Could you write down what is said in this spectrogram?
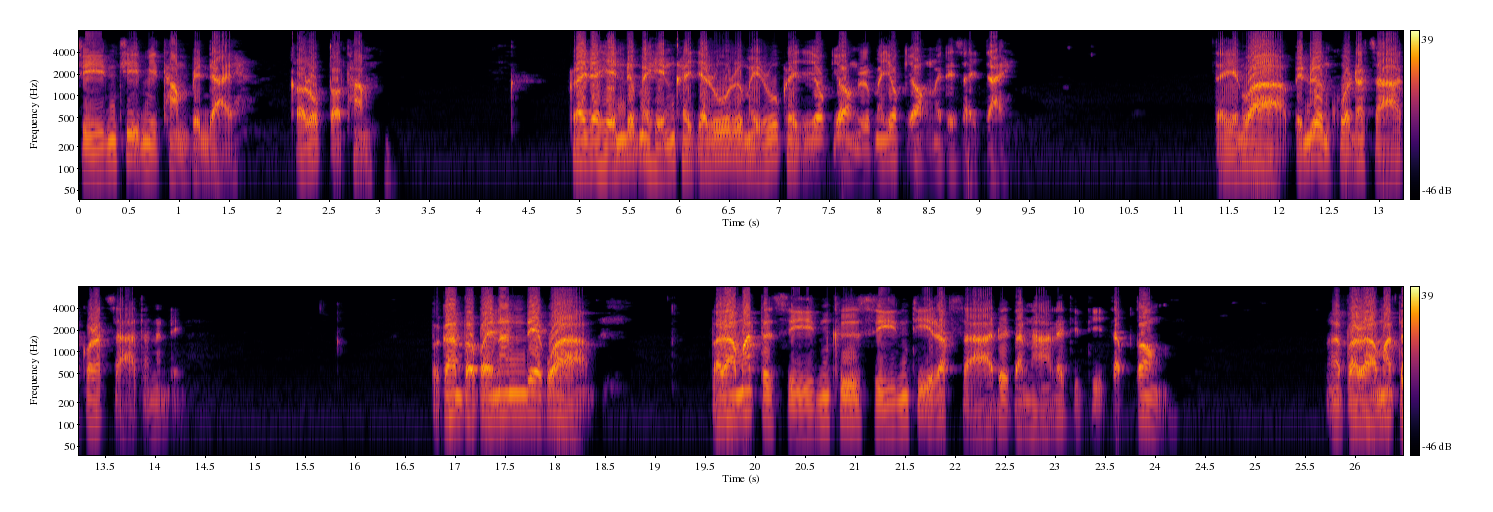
ศีลที่มีธรรมเป็นใหญ่เคารพต่อธรรมใครจะเห็นหรือไม่เห็น ใครจะรู้หรือไม่รู้ ใครจะยกย่อง หรือไม่ยกย่องไม่ได้ใส่ใจ แต่เห็นว่าเป็นเรื่องควรรักษาก็รักษาเท่านั้นเอง ประการต่อไปนั้นเรียกว่า ปรามัตศีลคือศีลที่รักษาด้วยตัณหาและทิฏฐิจับต้องปรามัต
